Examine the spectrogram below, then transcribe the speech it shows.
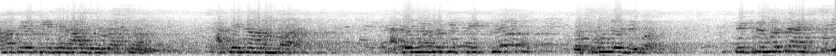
আমাদের দিয়েছে রাহুল দর্শন সাতই নভেম্বর সাতই নভেম্বর কি বিপ্লব ও সুন্দর দিবস বিপ্লবের মধ্যে আসছি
